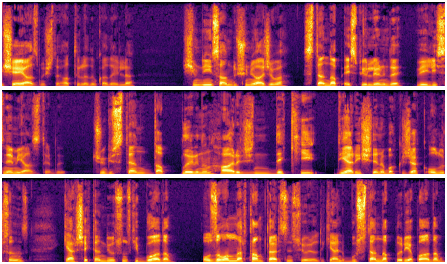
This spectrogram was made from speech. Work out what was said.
bir şey yazmıştı hatırladığım kadarıyla. Şimdi insan düşünüyor acaba stand-up esprilerini de velisine mi yazdırdı? Çünkü stand-up'larının haricindeki diğer işlerine bakacak olursanız gerçekten diyorsunuz ki bu adam o zamanlar tam tersini söylüyorduk. Yani bu stand-up'ları yapan adam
